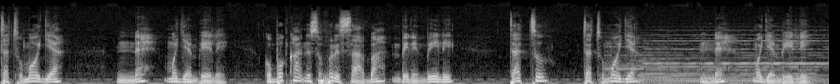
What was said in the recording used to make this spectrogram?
722 331 412 kumbuka ni 722 331 412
